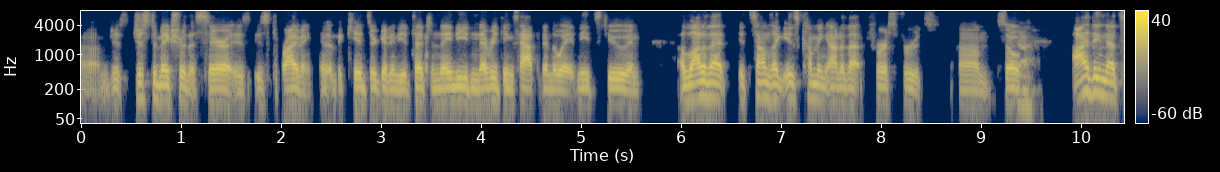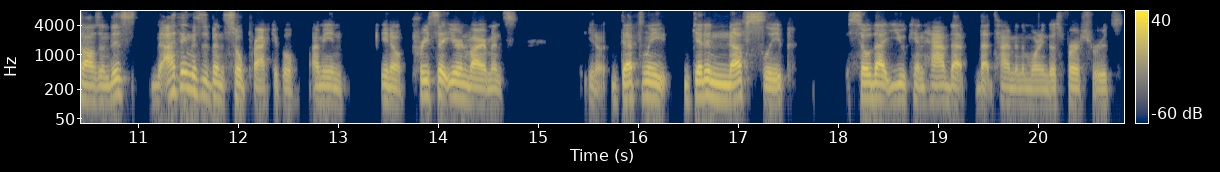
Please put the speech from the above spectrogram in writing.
um, just just to make sure that Sarah is is thriving and that the kids are getting the attention they need and everything's happening the way it needs to. And a lot of that it sounds like is coming out of that first fruits. Um, so yeah. I think that's awesome. This I think this has been so practical. I mean, you know, preset your environments. You know, definitely get enough sleep so that you can have that that time in the morning, those first fruits.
